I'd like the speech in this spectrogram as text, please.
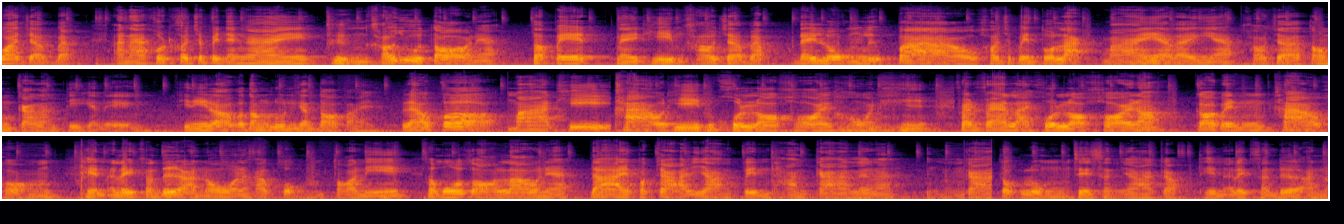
ว่าจะแบบอนาคตเขาจะเป็นยังไง ถึงเขาอยู่ต่อเนี่ยสเปซในทีมเขาจะแบบได้ลงหรือเปล่า เขาจะเป็นตัวหลักไหมอะไรเงี้ย เขาจะต้องการันตีกันเอง ทีนี้เราก็ต้องลุ้นกันต่อไป แล้วก็มาที่ข่าวที่ทุกคนรอคอยของวันนี้ แฟนๆ หลายคนรอคอยเนาะ ก็เป็นข่าวของเทนอเล็กซานเดอร์อาโนนะครับผมตอนนี้สโมสรเราเนี่ยได้ประกาศอย่างเป็นทางการแล้วนะถึงการตกลงเซ็นสัญญากับเทนอเล็กซานเดอร์อาโน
